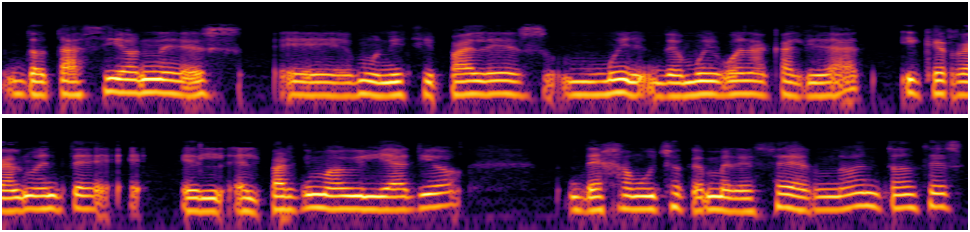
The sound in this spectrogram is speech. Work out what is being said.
dotaciones eh, municipales muy, de muy buena calidad y que realmente el, el, parque inmobiliario deja mucho que merecer, ¿no? Entonces,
